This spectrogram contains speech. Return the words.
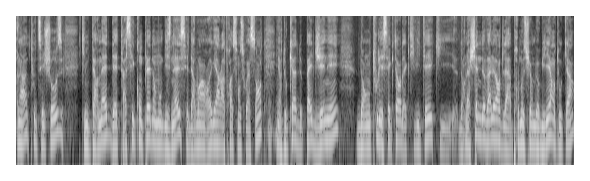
voilà, toutes ces choses qui me permettent d'être assez complet dans mon business et d'avoir un regard à 360 et en tout cas de pas être gêné dans tous les secteurs d'activité qui, dans la chaîne de valeur de la promotion immobilière en tout cas,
